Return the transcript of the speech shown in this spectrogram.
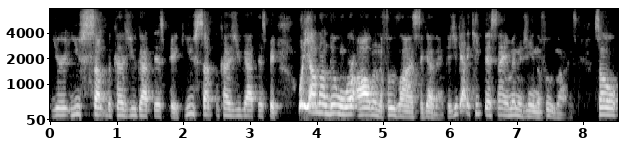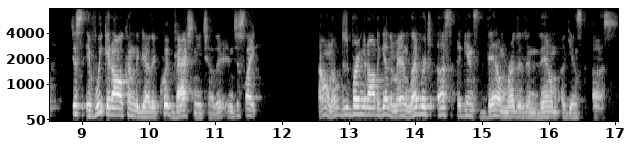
you're you suck because you got this pick. You suck because you got this pick. What are y'all gonna do when we're all in the food lines together? Because you got to keep that same energy in the food lines. So just if we could all come together, quit bashing each other, and just like I don't know, just bring it all together, man. Leverage us against them rather than them against us.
